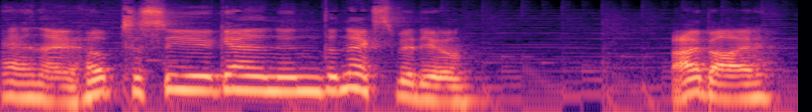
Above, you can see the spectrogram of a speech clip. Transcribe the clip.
And I hope to see you again in the next video. Bye bye.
